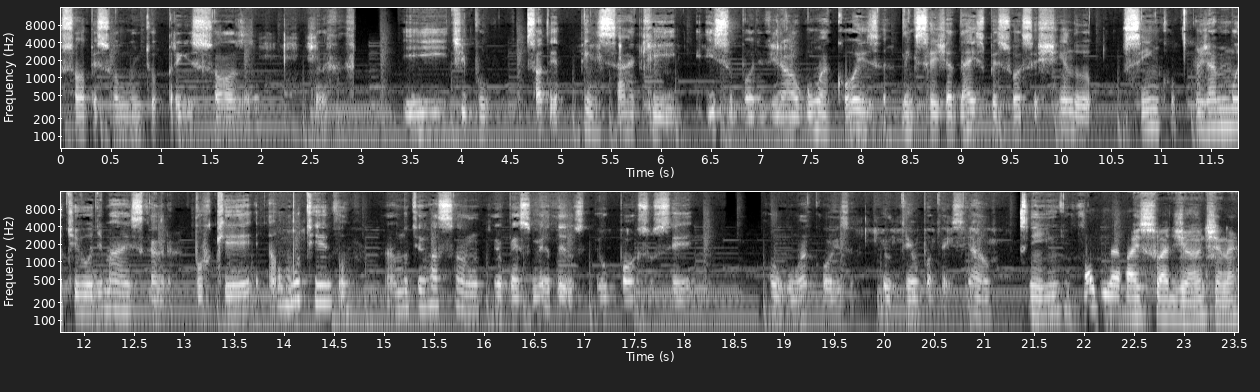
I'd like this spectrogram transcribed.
sou uma pessoa muito preguiçosa. E, tipo, só de pensar que isso pode virar alguma coisa, nem que seja 10 pessoas assistindo, 5, já me motivou demais, cara. Porque é um motivo, é uma motivação. Eu penso, meu Deus, eu posso ser alguma coisa. Eu tenho potencial. Sim. Pode levar isso adiante, né?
